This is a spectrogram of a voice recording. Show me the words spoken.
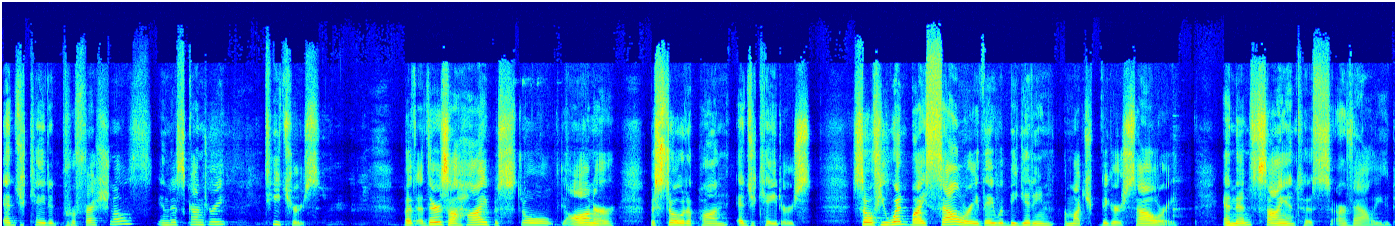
educated professionals in this country? Teachers. But there's a high bestowed honor bestowed upon educators. So if you went by salary, they would be getting a much bigger salary. And then scientists are valued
